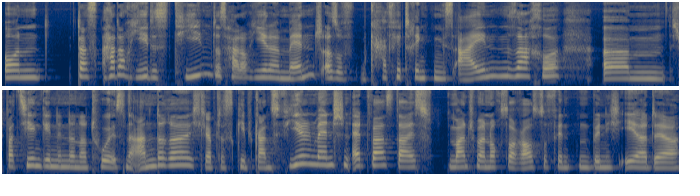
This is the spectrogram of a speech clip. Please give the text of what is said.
Und das hat auch jedes Team, das hat auch jeder Mensch. Also Kaffee trinken ist eine Sache, ähm, spazieren gehen in der Natur ist eine andere. Ich glaube, das gibt ganz vielen Menschen etwas. Da ist manchmal noch so herauszufinden, bin ich eher der,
